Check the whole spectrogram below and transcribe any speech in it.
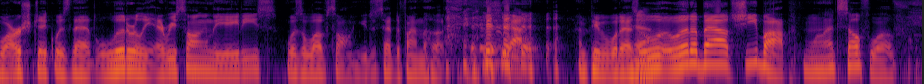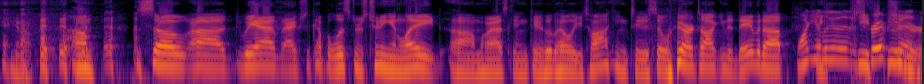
our shtick was that literally every song in the '80s was a love song. You just had to find the hook. yeah. And people would ask, Yeah. "Well, "What about She Bop?" Well, that's self-love, you know. um, so uh, we have actually a couple listeners tuning in late um, who are asking, "Okay, who the hell are you talking to?" So we are talking to David Upp. Why don't you and look at the Keith description, Kruger.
